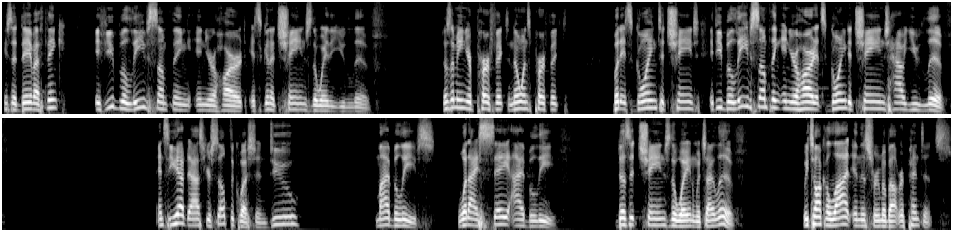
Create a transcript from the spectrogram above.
he said, Dave, I think if you believe something in your heart, it's going to change the way that you live. Doesn't mean you're perfect. No one's perfect. But it's going to change. If you believe something in your heart, it's going to change how you live. And so you have to ask yourself the question do my beliefs, what I say I believe, does it change the way in which I live? We talk a lot in this room about repentance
